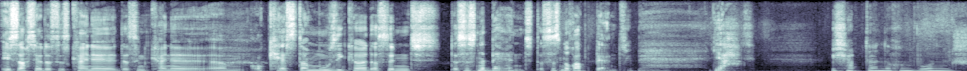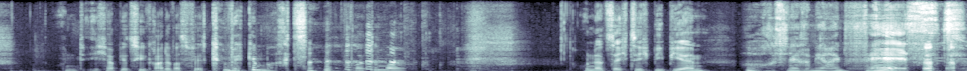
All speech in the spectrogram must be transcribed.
ich sag's ja, das ist keine, das sind keine ähm, Orchestermusiker, das sind, das ist eine Band, das ist eine Rockband. Ja. Ich habe da noch einen Wunsch. Und ich habe jetzt hier gerade was weg- weggemacht. Warte mal. 160 BPM. Och, es wäre mir ein Fest.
